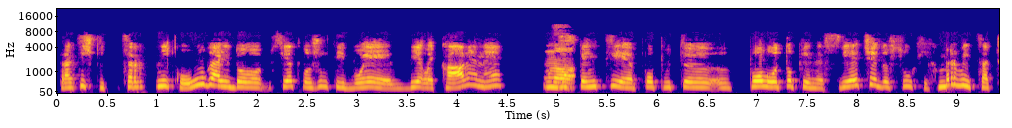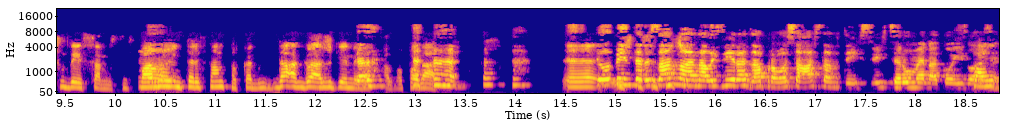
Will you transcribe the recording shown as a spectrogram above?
praktički crniko ugalj do svjetlo žutih boje bijele kave, ne, konzistencije poput uh, poluotopljene svijeće do suhih mrvica, čudesa, mislim, stvarno je interesantno kad da gledaš generalno, pa da. E, Bilo bi interesantno analizirati zapravo sastav tih svih cerumena koji pa izlaze.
